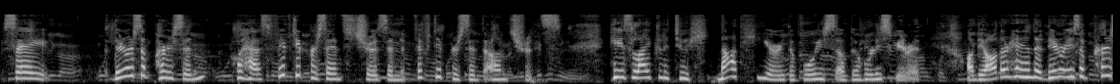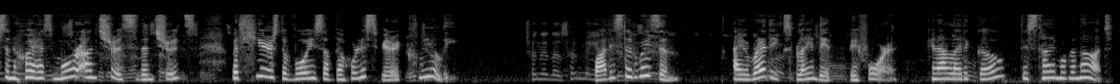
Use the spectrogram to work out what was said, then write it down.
Say, there is a person who has 50% truths and 50% untruths. He is likely to not hear the voice of the Holy Spirit. On the other hand, there is a person who has more untruths than truths, but hears the voice of the Holy Spirit clearly. What is the reason? I already explained it before. Can I let it go this time or not?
